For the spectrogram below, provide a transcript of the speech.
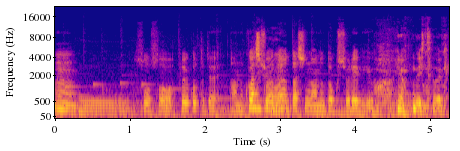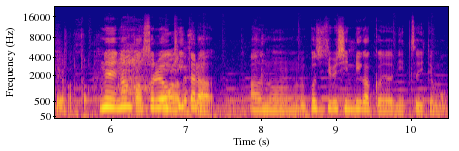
うんそうそう。ということであの詳しくはね面私のあの読書レビューを 読んでいただければと。ねなんかそれを聞いたら、あのポジティブ心理学についても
